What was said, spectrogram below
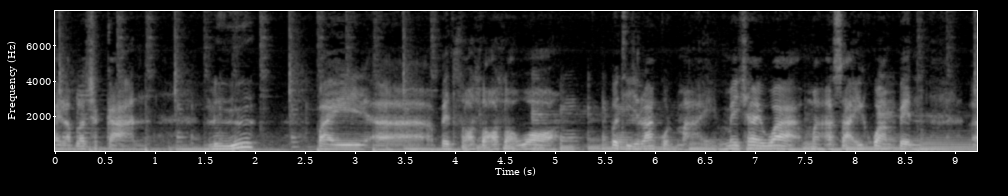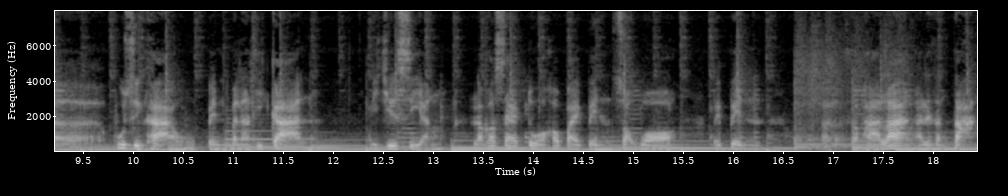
ไปรับราชการ หรือไปเป็นสสสวเพื่อที่จะร่างกฎหมาย ไม่ใช่ว่ามาอาศัยความเป็นผู้สื่อข่าวเป็นบรรณาธิการ มีชื่อเสียง แล้วก็แทรกตัวเข้าไปเป็นสวไปเป็นสภาล่างอะไรต่าง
